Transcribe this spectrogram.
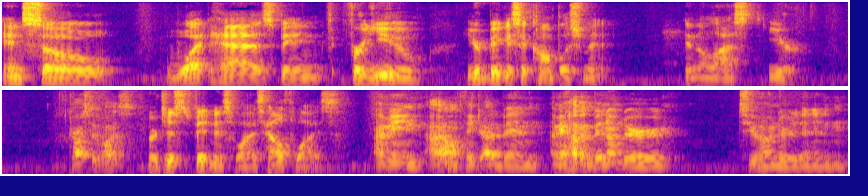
And so, what has been for you your biggest accomplishment in the last year, CrossFit wise. or just fitness wise, health wise? I mean, I don't think I'd been. I mean, I haven't been under 200 in.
